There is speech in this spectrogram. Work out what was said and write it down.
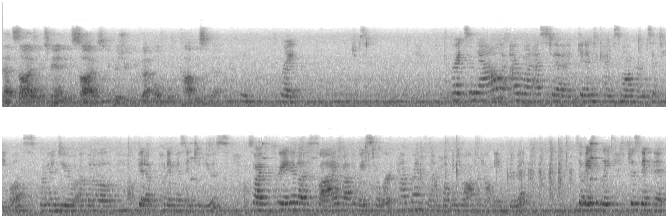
that size and expanding the size because you, you've got multiple copies of that. Right. Interesting. All right, so now I want us to get into kind of small groups at tables. We're going to do a little bit of putting this into use. So I've created a slide about the Waste to Worth conference, and I'm hoping you all can help me improve it. So basically, just think that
